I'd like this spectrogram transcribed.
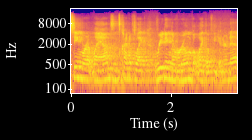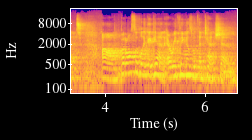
seeing where it lands, and it's kind of like reading the room, but like of the internet. Um, but also, like again, everything is with intention.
